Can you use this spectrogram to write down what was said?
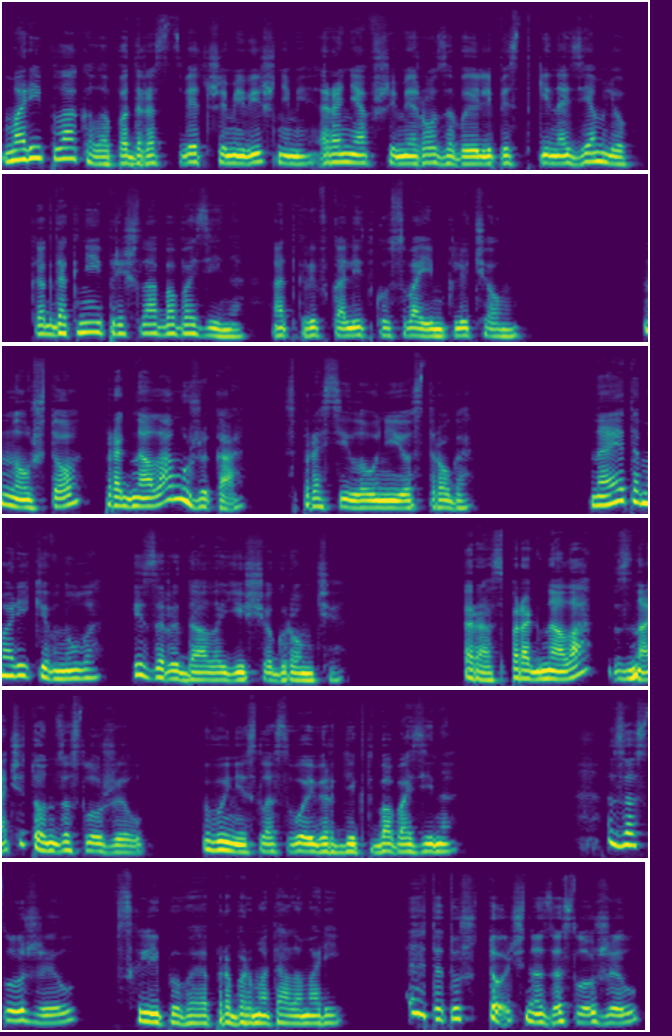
Мари плакала под расцветшими вишнями, ронявшими розовые лепестки на землю, когда к ней пришла баба Зина, открыв калитку своим ключом. «Ну что, прогнала мужика?» — спросила у нее строго. На это Мари кивнула и зарыдала еще громче. «Раз прогнала, значит, он заслужил», — вынесла свой вердикт Бабазина. «Заслужил», — всхлипывая, пробормотала Мари. «Этот уж точно заслужил».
